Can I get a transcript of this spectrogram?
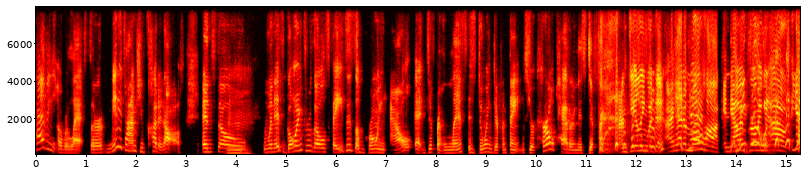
having a relaxer, many times you cut it off. And so, mm when it's going through those phases of growing out at different lengths is doing different things. Your curl pattern is different. I'm dealing with it. I had a yes. mohawk and now Me I'm growing too. it out. Yeah.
